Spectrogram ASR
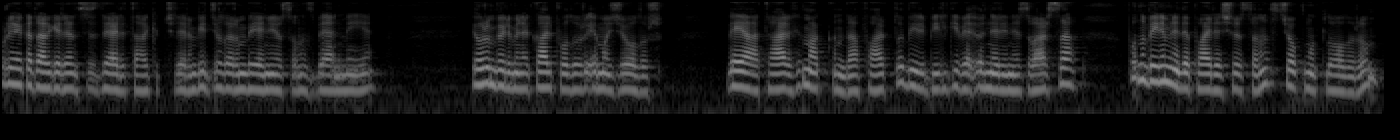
Buraya kadar gelen siz değerli takipçilerim, videolarımı beğeniyorsanız beğenmeyi, yorum bölümüne kalp olur, emoji olur veya tarifim hakkında farklı bir bilgi ve öneriniz varsa bunu benimle de paylaşırsanız çok mutlu olurum.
